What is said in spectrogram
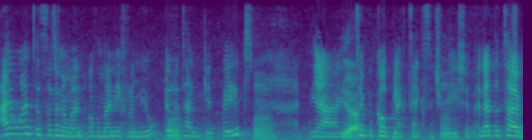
I want a certain amount of money from you every mm. time you get paid. Mm. Yeah, Yeah. typical black tax situation. And at the time,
